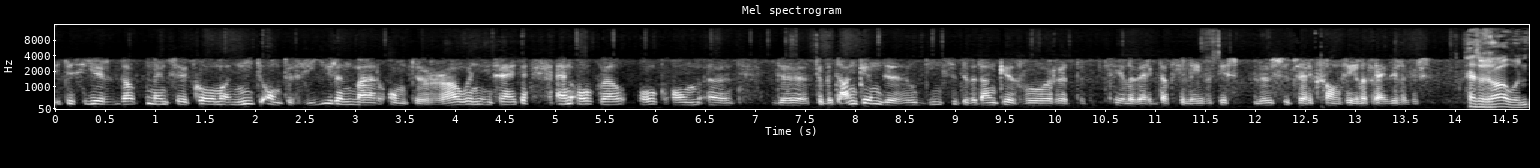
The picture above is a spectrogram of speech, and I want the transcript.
het is hier dat mensen komen niet om te vieren, maar om te rouwen in feite. En ook wel ook om... Uh, de, te bedanken, de hulpdiensten te bedanken voor het, het vele werk dat geleverd is, plus het werk van vele vrijwilligers. Het rouwen,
